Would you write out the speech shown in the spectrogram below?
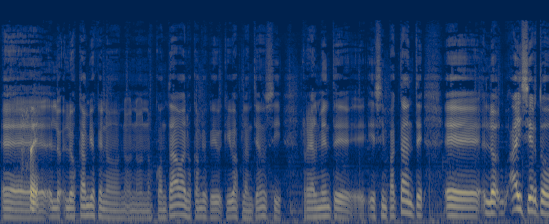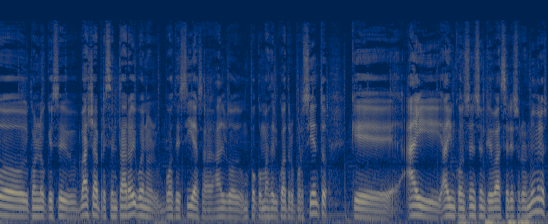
eh, los cambios que nos, nos contabas, los cambios que, ibas planteando, sí, realmente es impactante. Eh, hay cierto, con lo que se vaya a presentar hoy, bueno, vos decías algo un poco más del 4%, que hay, hay un consenso en que va a ser eso los números.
